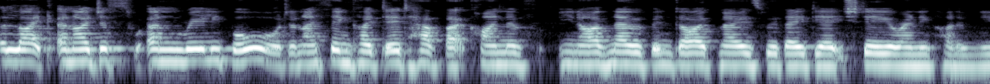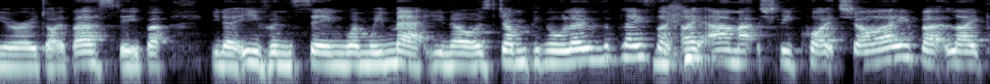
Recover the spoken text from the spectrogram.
like and i just and really bored. And i think i did have that kind of you know i've never been diagnosed with adhd or any kind of neurodiversity but you know even seeing when we met you know i was jumping all over the place. Like i am actually quite shy but like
